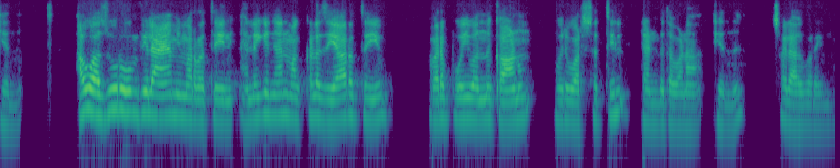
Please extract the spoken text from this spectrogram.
എന്ന്. ഔ അസൂറുഹും ഫിൽ ആമി മറത്തേൻ അല്ലെങ്കിൽ ഞാൻ മക്കളെ സിയാറത്തെയും അവരെ പോയി വന്ന് കാണും ഒരു വർഷത്തിൽ രണ്ടു തവണ എന്ന് സലാഹ് പറയുന്നു.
